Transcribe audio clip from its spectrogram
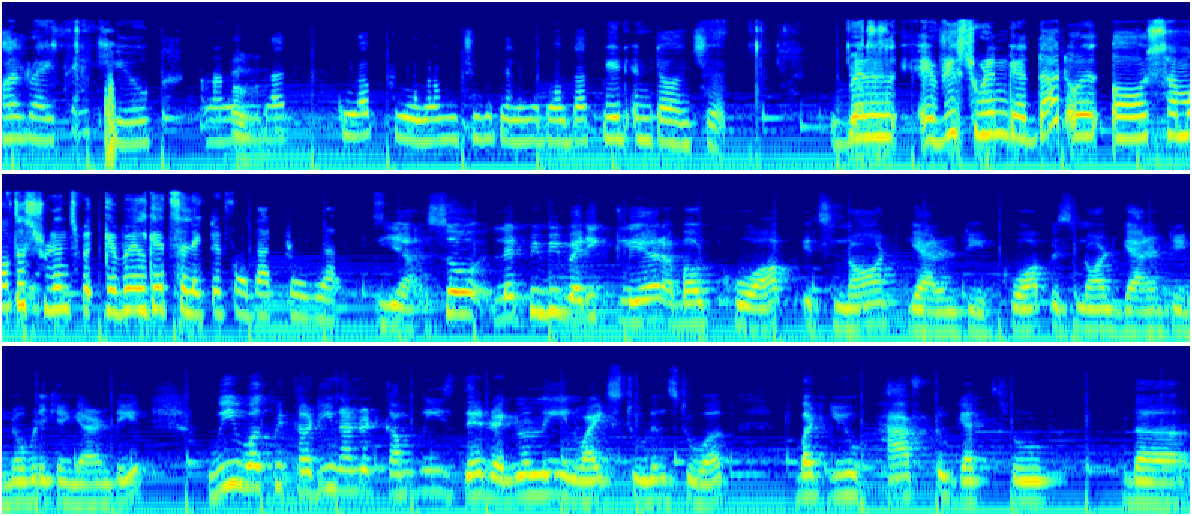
All right, thank you. And okay. that co-op program which you were telling about, that paid internship, will yeah. every student get that or, or some of the students will get selected for that program? Yeah so let me be very clear about co-op. It's not guaranteed. Co-op is not guaranteed. Nobody can guarantee it. We work with 1300 companies. They regularly invite students to work but you have to get through the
